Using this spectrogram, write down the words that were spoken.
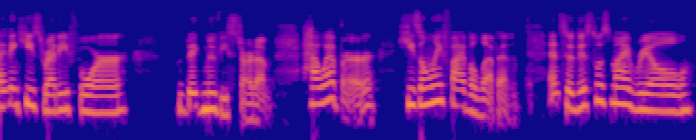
i think he's ready for big movie stardom. However, he's only 5'11. And so this was my real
